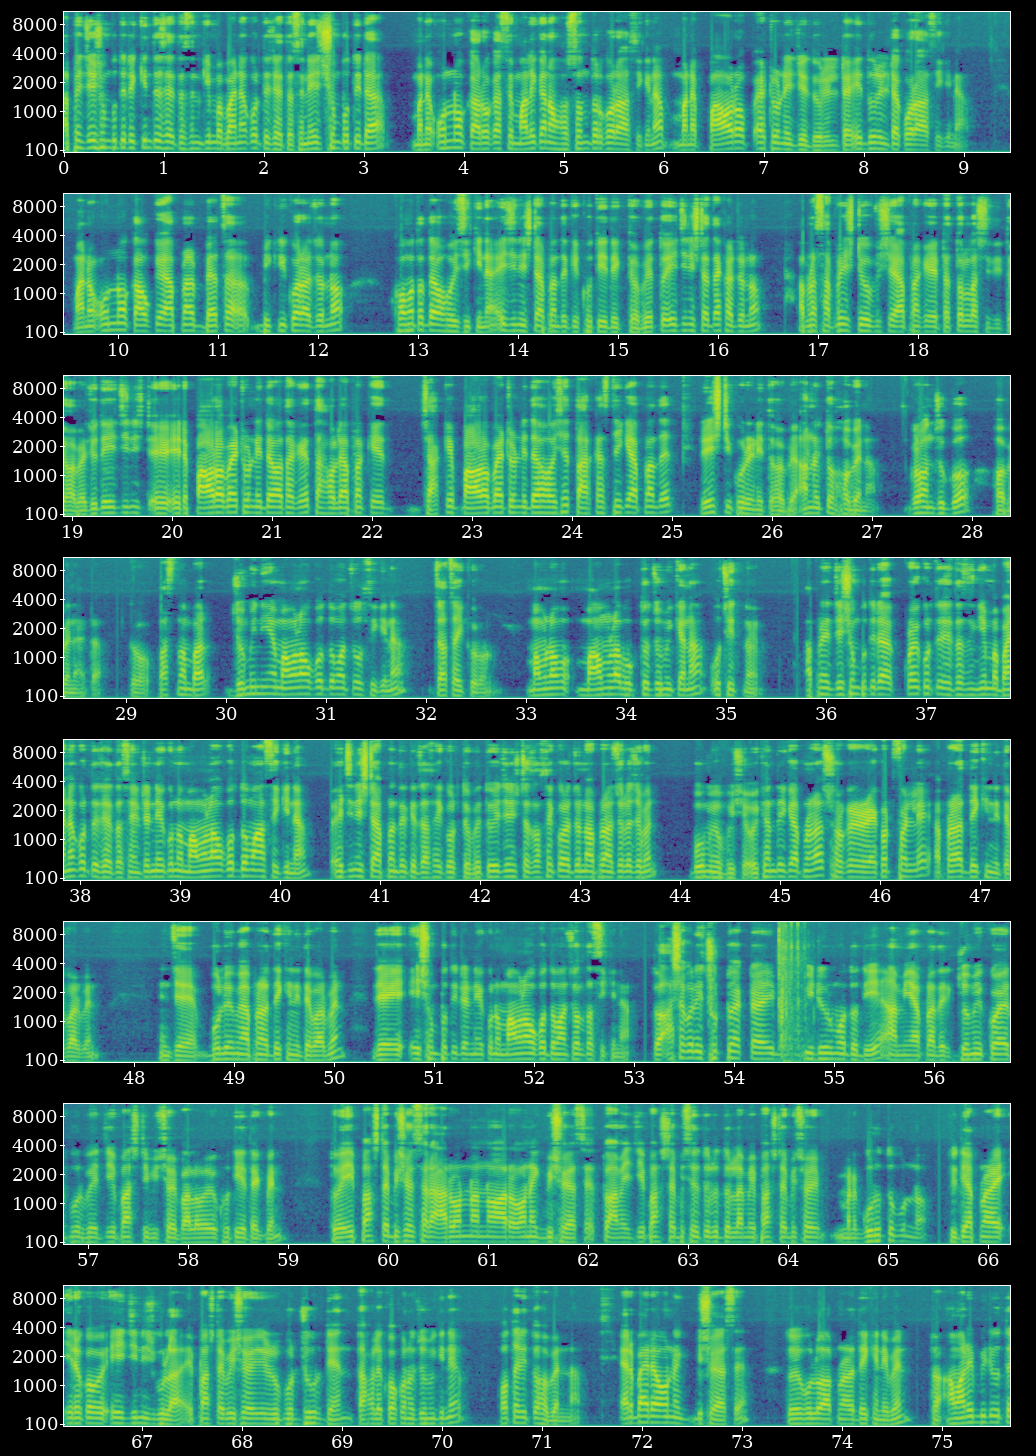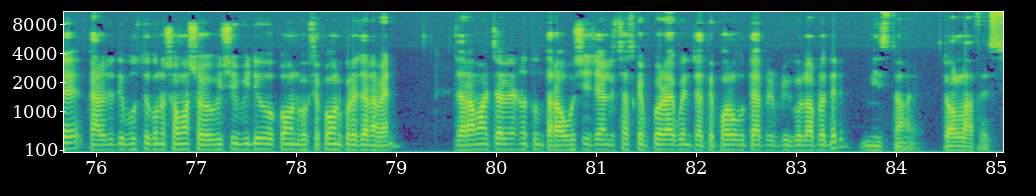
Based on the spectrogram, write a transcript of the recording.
আপনি যে সম্পত্তিটা কিনতে চাইতেছেন কিংবা বায়না করতে চাইতেছেন, এই সম্পত্তিটা মানে অন্য কারও কাছে মালিকানা হস্তান্তর করা আছে কিনা মানে পাওয়ার অফ অ্যাটর্নি যে দলিলটা, এই দলিলটা করা আছে কিনা মানে অন্য কাউকে আপনার বেচা বিক্রি করার জন্য ক্ষমতা দেওয়া হয়েছে কিনা, এই জিনিসটা আপনাদেরকে খতিয়ে দেখতে হবে। তো এই জিনিসটা দেখার জন্য আপনার সাব রেজিস্ট্রি অফিসে আপনাকে এটা তল্লাশি দিতে হবে। যদি এই জিনিস এটা পাওয়ার অফ অ্যাটর্নি দেওয়া থাকে, তাহলে আপনাকে যাকে পাওয়ার অফ অ্যাটর্নি দেওয়া হয়েছে, তার কাছ থেকে আপনাদের রেজিস্ট্রি করে নিতে হবে। আর নয়তো হবে না। গ্রহণযোগ্য হবে না এটা। তো পাঁচ নাম্বার, জমি নিয়ে মামলা মোকদ্দমা চলছে কিনা, যাচাই করুন। মামলা, মামলাভুক্ত জমি কেনা উচিত নয়। আপনি যে সম্পত্তিটা ক্রয় করতে চাইতেছেন কিংবা বায়না করতে চাইতেছেন, এটা নিয়ে কোনো মামলা মোকদ্দমা আছে কিনা, এই জিনিসটা আপনাদেরকে যাচাই করতে হবে। তো এই জিনিসটা যাচাই করার জন্য আপনারা চলে যাবেন ভূমি অফিসে, ওইখান থেকে আপনারা সরকারের রেকর্ড ফাইলে আপনারা দেখে নিতে পারবেন। যে ভলিউমে আপনারা দেখে নিতে পারবেন যে এই সম্পত্তিটা নিয়ে কোনো মামলা মোকদ্দমা চলতেছে কিনা। তো আশা করি ছোট্ট একটা ভিডিওর মধ্য দিয়ে আমি আপনাদের জমি ক্রয়ের পূর্বে যে পাঁচটি বিষয় ভালোভাবে খতিয়ে দেখবেন। তো এই পাঁচটা বিষয় ছাড়া আরও অন্যান্য আরও অনেক বিষয় আছে। তো আমি যে পাঁচটা বিষয় তুলে ধরলাম, এই পাঁচটা বিষয় মানে গুরুত্বপূর্ণ। যদি আপনারা এরকম এই জিনিসগুলা, এই পাঁচটা বিষয়ের উপর জোর দেন, তাহলে কখনো জমি কিনে প্রতারিত হবেন না। এর বাইরে অনেক বিষয় আছে। তো এগুলো আপনারা দেখে নেবেন। তো আমার এই ভিডিওতে কারও যদি বুঝতে কোনো সমস্যা হয়, অবশ্যই ভিডিও কমেন্ট বক্সে কমেন্ট করে জানাবেন। যারা আমার চ্যানেলে নতুন, তারা অবশ্যই চ্যানেলটি সাবস্ক্রাইব করে রাখবেন, যাতে পরবর্তী আপডেট ভিডিওগুলো আপনাদের মিস না হয়। তো আল্লাহ হাফেজ।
